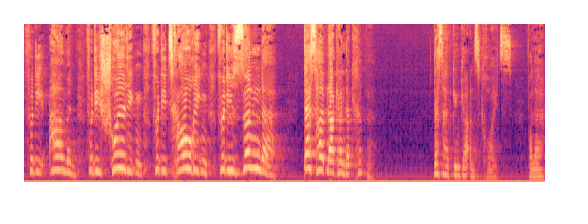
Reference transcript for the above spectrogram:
für die Armen, für die Schuldigen, für die Traurigen, für die Sünder. Deshalb lag er in der Krippe. Deshalb ging er ans Kreuz, weil er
